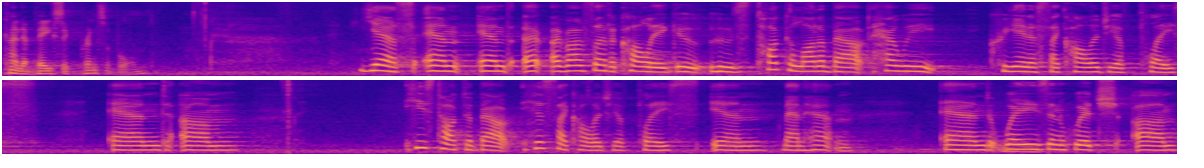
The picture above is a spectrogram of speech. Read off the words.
kind of basic principle. Yes, and, and I've also had a colleague who, who's talked a lot about how we create a psychology of place. And um, he's talked about his psychology of place in Manhattan and ways in which um,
